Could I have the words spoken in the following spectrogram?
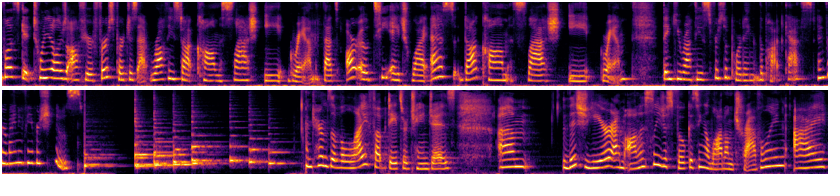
Plus, get $20 off your first purchase at rothys.com slash egram. That's R-O-T-H-Y-S dot com slash egram. Thank you, Rothy's, for supporting the podcast and for my new favorite shoes. In terms of life updates or changes, um, this year, I'm honestly just focusing a lot on traveling. I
